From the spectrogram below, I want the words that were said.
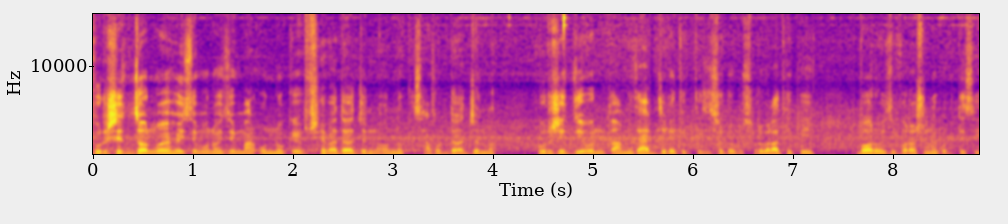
পুরুষের জন্মই হয়েছে মনে হয় যে অন্যকে সেবা দেওয়ার জন্য, অন্যকে সাপোর্ট দেওয়ার জন্য। পুরুষের জীবন তো আমি যার যেটা দেখতেছি, ছোটো, ছোটোবেলা থেকেই বড় হয়েছি, পড়াশোনা করতেছি।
